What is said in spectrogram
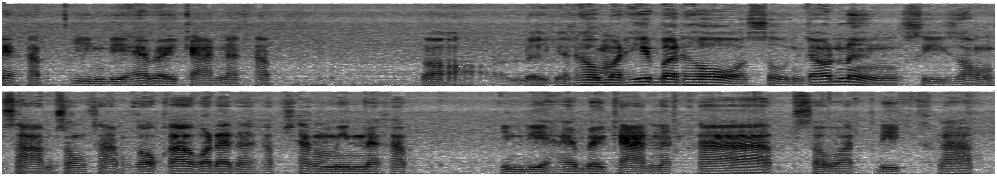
นะครับ ยินดีให้บริการนะครับ ก็หรือจะโทรมาที่เบอร์โทร 0 9 1 4 2 3 2 3 9 9 ก็ได้นะครับ ช่างมินนะครับ ยินดีให้บริการนะครับ สวัสดีครับ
